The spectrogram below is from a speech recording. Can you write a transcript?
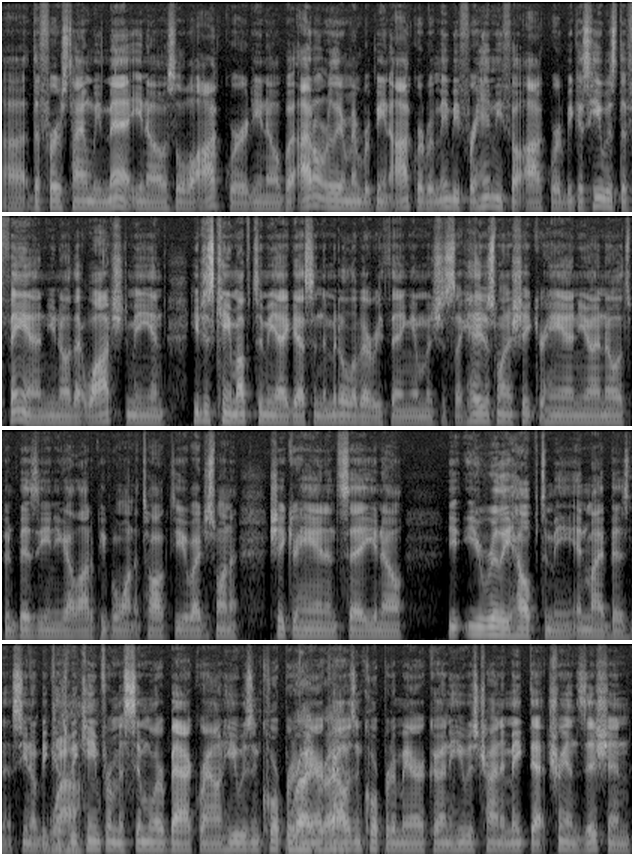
uh, the first time we met, you know, it was a little awkward, you know, but I don't really remember it being awkward, but maybe for him, he felt awkward because he was the fan, you know, that watched me and he just came up to me, I guess, in the middle of everything and was just like, hey, I just want to shake your hand. You know, I know it's been busy and you got a lot of people want to talk to you, but I just want to shake your hand and say, you know, you, you really helped me in my business, you know, because we came from a similar background. He was in corporate Right, America, right. I was in corporate America, and he was trying to make that transition.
